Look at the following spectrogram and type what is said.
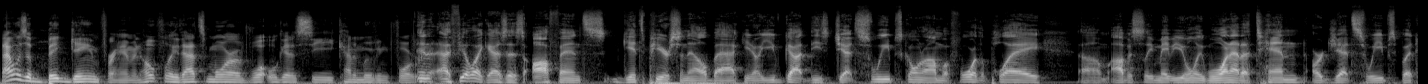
That was a big game for him, and hopefully that's more of what we'll get to see kind of moving forward. And I feel like as this offense gets Pierson-El back, you know, you've got these jet sweeps going on before the play. Um, obviously, maybe only one out of 10 are jet sweeps, but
